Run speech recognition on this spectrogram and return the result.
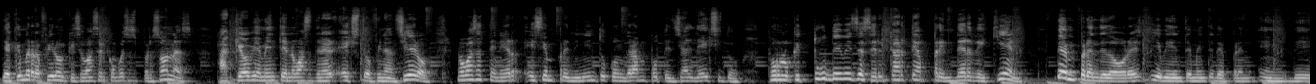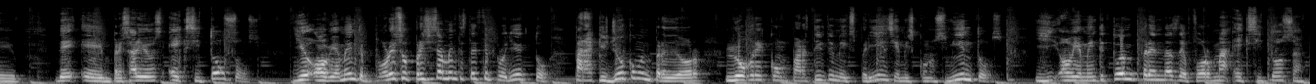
¿Y a qué me refiero en que se va a hacer como esas personas? A que obviamente no vas a tener éxito financiero, no vas a tener ese emprendimiento con gran potencial de éxito, por lo que tú debes de acercarte a aprender de quién de emprendedores y evidentemente de, eh, de, eh, empresarios exitosos. Y obviamente, por eso precisamente está este proyecto, para que yo como emprendedor logre compartirte mi experiencia, mis conocimientos y obviamente tú emprendas de forma exitosa.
